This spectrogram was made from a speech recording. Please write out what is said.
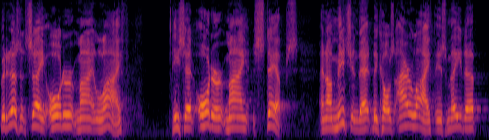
But it doesn't say, order my life. He said, order my steps. And I mention that because our life is made up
